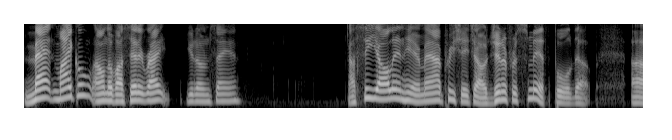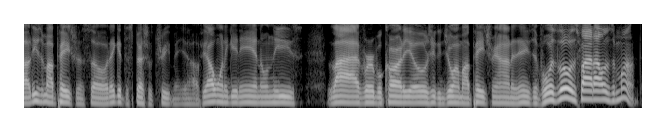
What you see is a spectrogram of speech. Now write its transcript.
Matt Michael, I don't know if I said it right. You know what I'm saying? I see y'all in here, man. I appreciate y'all. Jennifer Smith pulled up. Uh, these are my patrons, so they get the special treatment, y'all. If y'all want to get in on these live verbal cardios, you can join my Patreon and anything for as little as five dollars a month,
